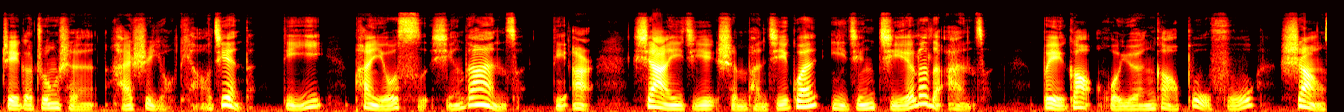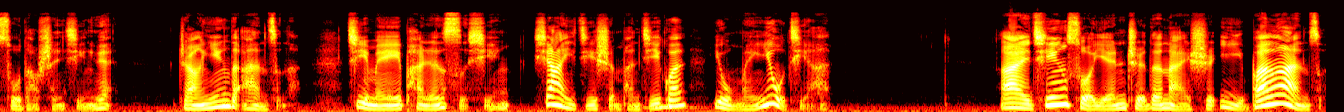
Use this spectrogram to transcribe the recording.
这个终审还是有条件的：第一，判有死刑的案子；第二，下一级审判机关已经结了的案子。”被告或原告不服，上诉到审刑院。张英的案子呢，既没判人死刑，下一级审判机关又没有结案。艾青所言指的乃是一般案子，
